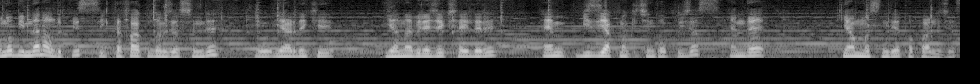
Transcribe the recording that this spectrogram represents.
Bunu BİM'den aldık biz. İlk defa kullanacağız şimdi. Bu yerdeki yanabilecek şeyleri hem biz yakmak için toplayacağız hem de yanmasın diye toparlayacağız.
